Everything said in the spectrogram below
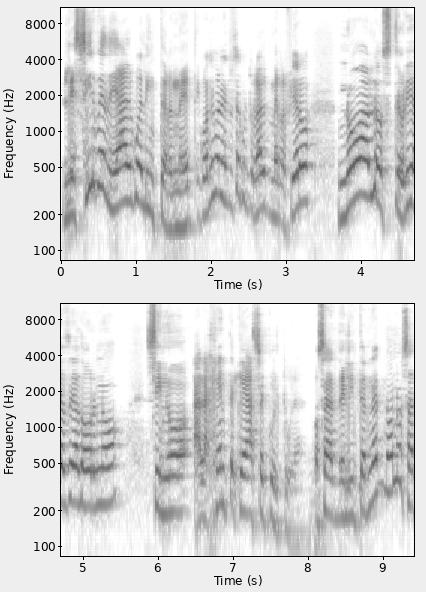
le sirve de algo el Internet? Y cuando digo la industria cultural me refiero no a las teorías de adorno, sino a la gente que hace cultura. O sea, del Internet no nos, ha-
